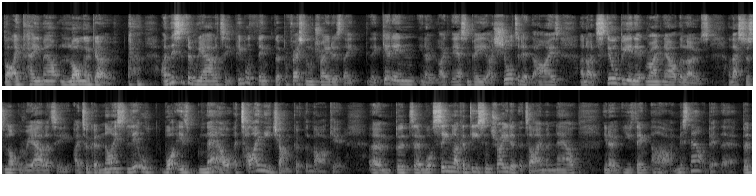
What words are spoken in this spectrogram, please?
but I came out long ago. and this is the reality. People think that professional traders, they, they get in, you know, like the S&P, I shorted it at the highs and I'd still be in it right now at the lows. And that's just not the reality. I took a nice little, what is now a tiny chunk of the market, um, but um, what seemed like a decent trade at the time and now you know, you think, oh, I missed out a bit there. But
